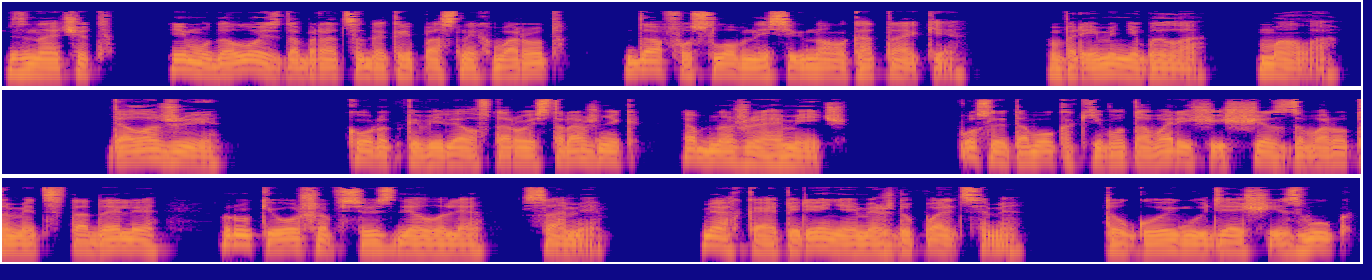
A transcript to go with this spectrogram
Значит, им удалось добраться до крепостных ворот, дав условный сигнал к атаке. Времени было мало. «Доложи», — коротко велел второй стражник, обнажая меч. После того, как его товарищ исчез за воротами цитадели, руки Оша все сделали сами. Мягкое оперение между пальцами, тугой гудящий звук,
